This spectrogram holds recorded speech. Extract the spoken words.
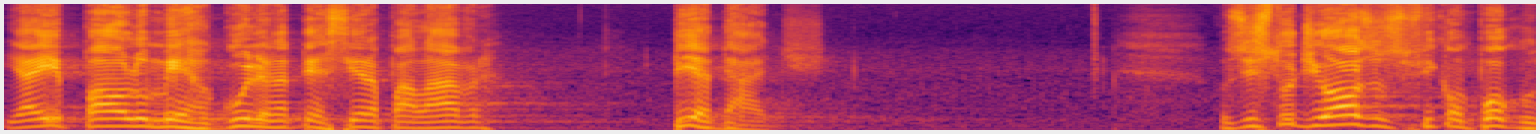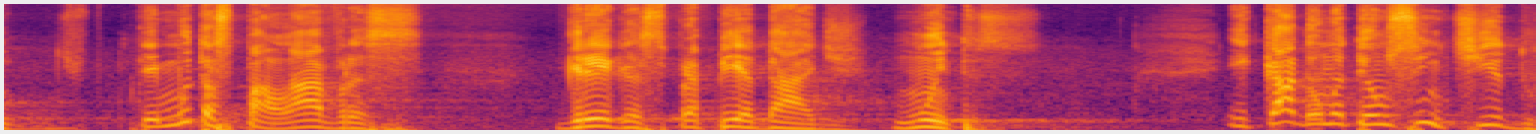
E aí Paulo mergulha na terceira palavra, piedade. Os estudiosos ficam um pouco. Tem muitas palavras gregas para piedade, muitas. E cada uma tem um sentido.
